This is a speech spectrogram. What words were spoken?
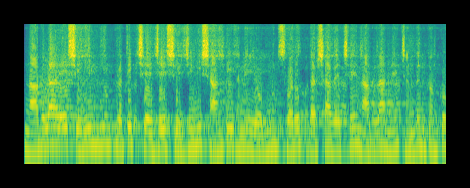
નાગલા એ શિવલિંગનું પ્રતીક છે જે શિવજીની શાંતિ અને યોગનું સ્વરૂપ દર્શાવે છે. નાગલાને ચંદન, કંકુ,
